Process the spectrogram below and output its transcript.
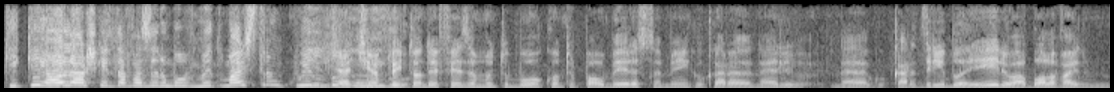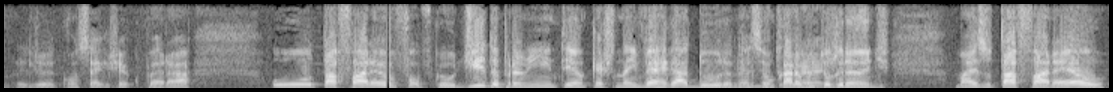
Que quem olha, acha que ele tá fazendo o movimento mais tranquilo Ele do já mundo. tinha feito uma defesa muito boa contra o Palmeiras também, que o cara, né, ele, né, o cara dribla ele, ou a bola vai, ele consegue recuperar. O Tafarel, o Dida pra mim tem a questão da envergadura, né, Ele é ser um cara grande, muito grande. Mas o Tafarel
